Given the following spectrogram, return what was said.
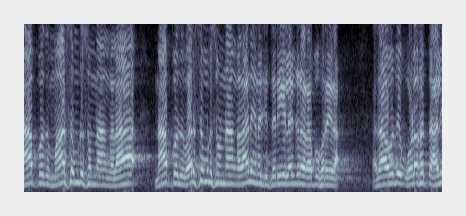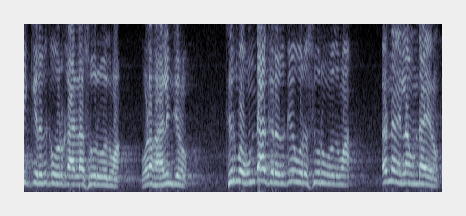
நாற்பது மாதம்னு சொன்னாங்களா நாற்பது வருஷம்னு சொன்னாங்களான்னு எனக்கு தெரியலைங்கிற ரபு ஹுரைரா. அதாவது உலகத்தை அழிக்கிறதுக்கு ஒரு காலில் சூறு ஊதுவான். உலகம் அழிஞ்சிரும். திரும்ப உண்டாக்குறதுக்கு ஒரு சூறு ஊதுவான். எல்லாம் உண்டாயிரும்.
